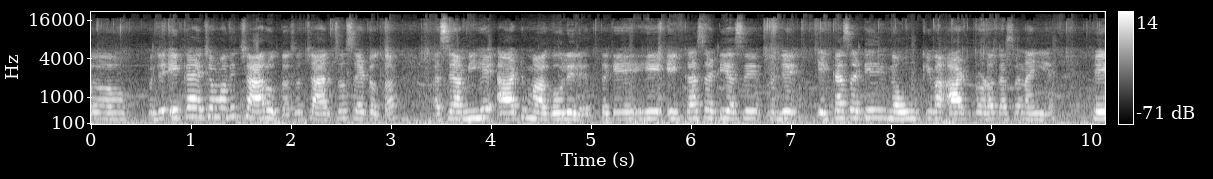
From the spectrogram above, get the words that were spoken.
म्हणजे एका ह्याच्यामध्ये चार होता. असं चारचा सेट होता. असे आम्ही हे आठ मागवलेले आहेत. तर हे एकासाठी असे म्हणजे एकासाठी नऊ किंवा आठ प्रोडक्ट असं नाही आहे हे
